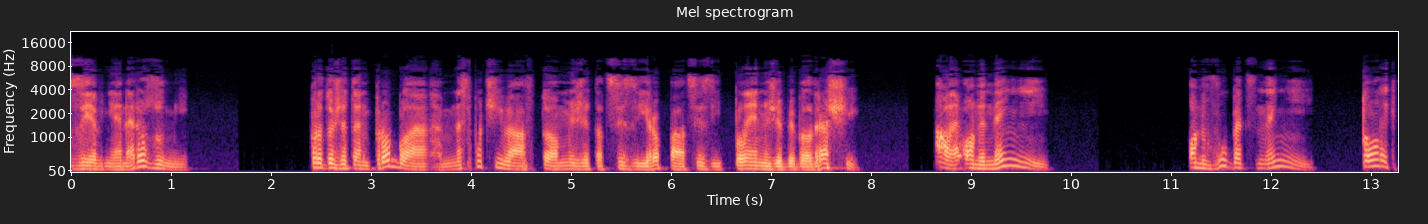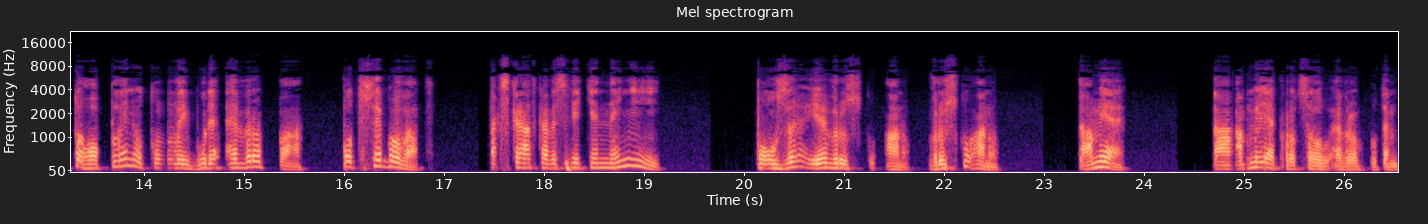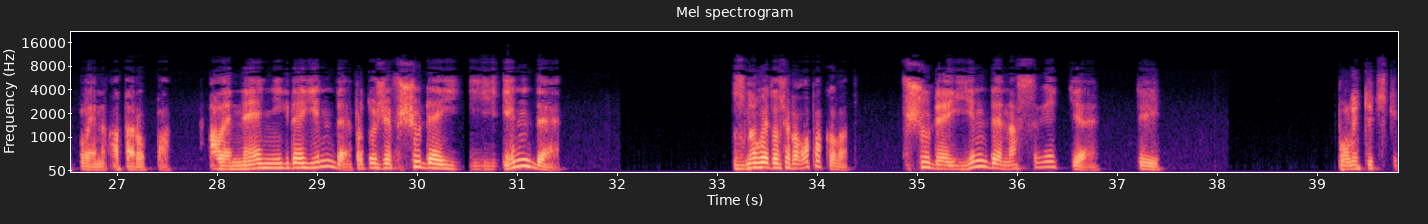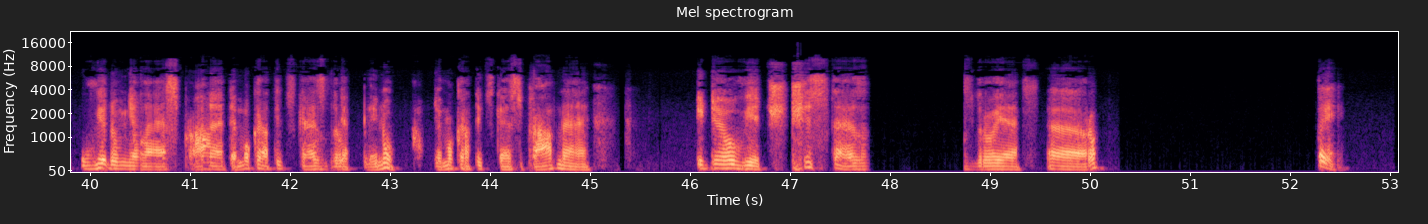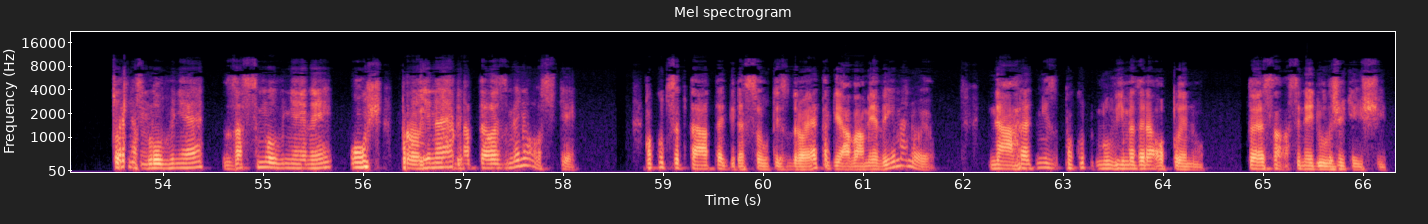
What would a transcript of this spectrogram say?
Zjevně nerozumí. Protože ten problém nespočívá v tom, že ta cizí ropa, cizí plyn, že by byl dražší. Ale on není. On vůbec není. Tolik toho plynu, kolik bude Evropa potřebovat, tak zkrátka ve světě není. Pouze je v Rusku. Ano. V Rusku ano. Tam je. Tam je pro celou Evropu ten plyn a ta ropa. Ale ne nikde jinde, protože všude jinde, znovu je to třeba opakovat, všude jinde na světě ty politicky uvědomělé, správné, demokratické zdroje plynu a demokratické, správné ideově čisté zdroje e, ropy. To je smluvně zasmluvněny už pro jiné obyvatele z minulosti. Pokud se ptáte, kde jsou ty zdroje, tak já vám je vyjmenuju. Náhradní, pokud mluvíme teda o plynu, to je asi nejdůležitější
